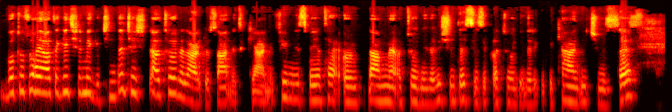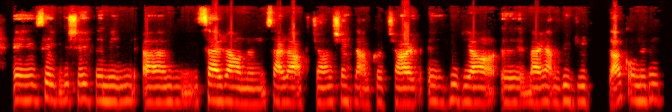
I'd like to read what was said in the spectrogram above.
Botos'u hayata geçirmek için de çeşitli atölyeler düzenledik. Yani feminist ve yatay örgütlenme atölyeleri, şiddetsizlik atölyeleri gibi kendi içimizde e, sevgili Şehlem'in, e, Serra'nın, Serra Akcan, Şehlem Kaçar, e, Hülya, e, Meryem Gülgüldak onların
